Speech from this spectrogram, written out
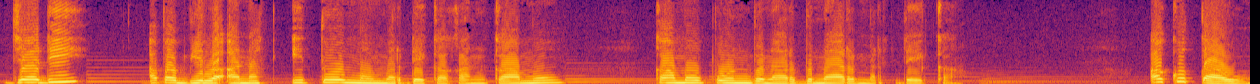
Jadi, apabila anak itu memerdekakan kamu, kamu pun benar-benar merdeka. Aku tahu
